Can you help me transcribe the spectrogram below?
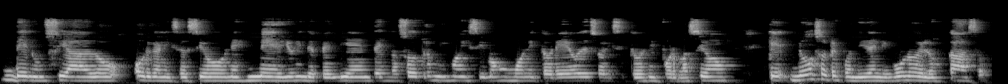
denunciado organizaciones, medios independientes. Nosotros mismos hicimos un monitoreo de solicitudes de información que no son respondidas en ninguno de los casos.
